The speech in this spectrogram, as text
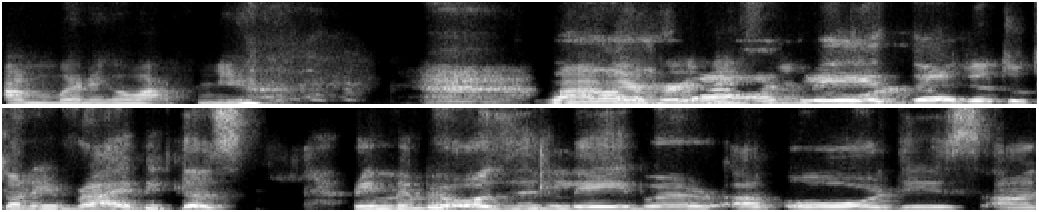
I'm learning a lot from you. No, exactly. you're totally right because remember all this labor of all these uh,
